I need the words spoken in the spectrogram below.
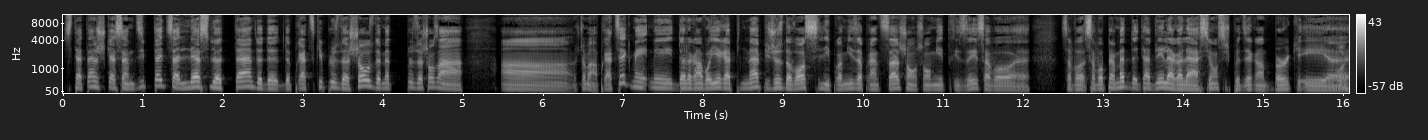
si tu attends jusqu'à samedi, peut-être ça laisse le temps de, pratiquer plus de choses, de mettre plus de choses en, en, justement, en pratique, mais, mais de le renvoyer rapidement, puis juste de voir si les premiers apprentissages sont, sont maîtrisés, ça va, euh, ça, va, ça va permettre d'établir la relation, si je peux dire, entre Burke et, euh,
